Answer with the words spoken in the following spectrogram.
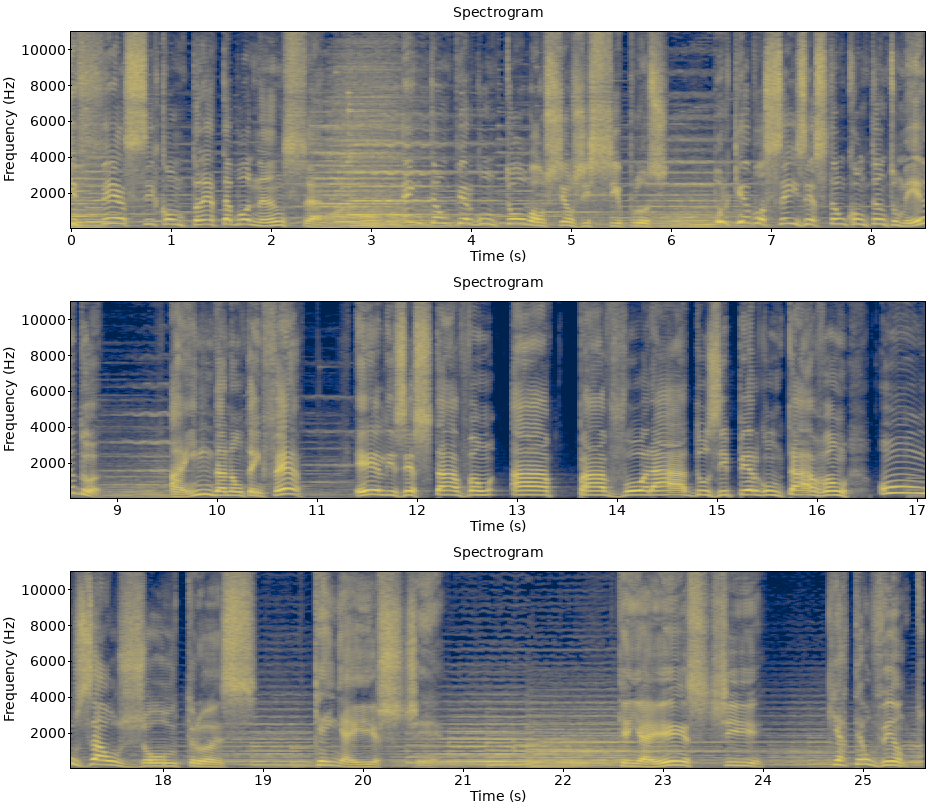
e fez-se completa bonança. Então perguntou aos seus discípulos: Por que vocês estão com tanto medo? Ainda não têm fé? Eles estavam apavorados e perguntavam uns aos outros: Quem é este? Quem é este que até o vento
